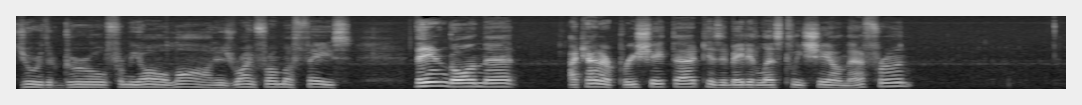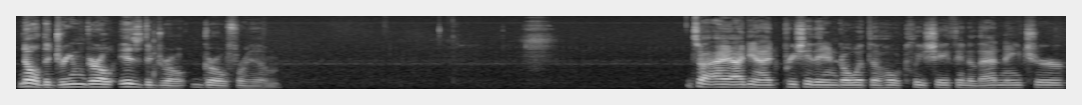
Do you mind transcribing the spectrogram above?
you're the girl for me all law is right from my face. They didn't go on that. I kind of appreciate that because it made it less cliche on that front. No, the dream girl is the girl for him. So I, I, yeah, I appreciate they didn't go with the whole cliche thing of that nature.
